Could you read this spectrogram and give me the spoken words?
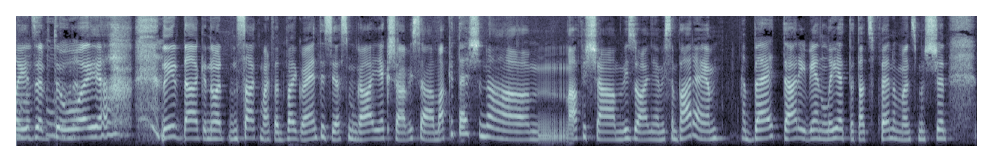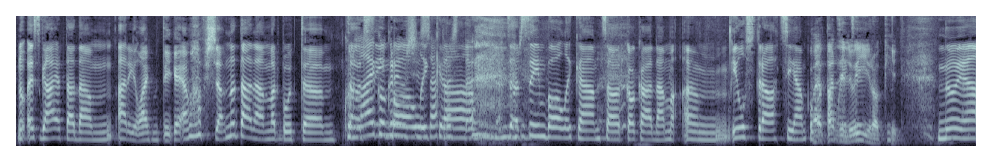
Līdz ar to, jā. Nu, ir tā, ka no sākumā ar tādu baigo entuziasmu gāja iekšā visā maketēšanā, afišām, vizuāļiem, visam pārējiem. Bet arī viena lieta, tāds fenomens man šķiet, nu, es gāju ar tādām arī laikmatīgajām apšām, nu, tādām varbūt um, Kur laiku simbolikām, caur simbolikām, caur kaut kādām um, ilustrācijām. Vai padziļu īroki. Nu, jā,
